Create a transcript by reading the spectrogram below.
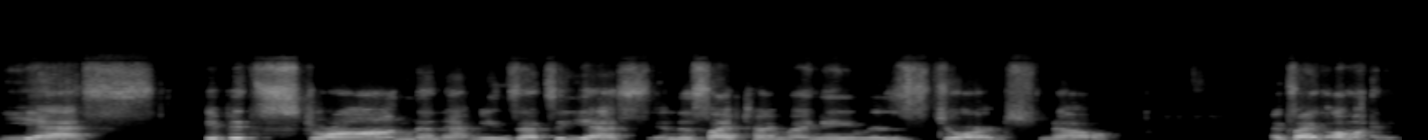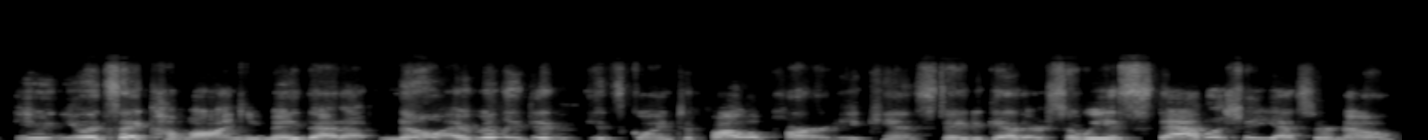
Yes. If it's strong, then that means that's a yes. In this lifetime, my name is George. No. It's like, oh my, you, you would say, come on, you made that up. No, I really didn't. It's going to fall apart. It can't stay together. So we establish a yes or no.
